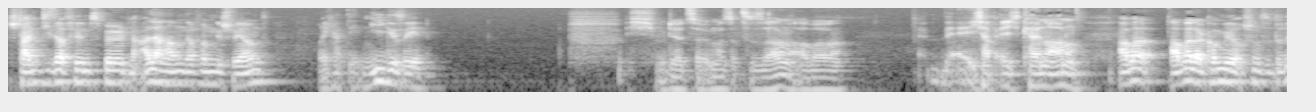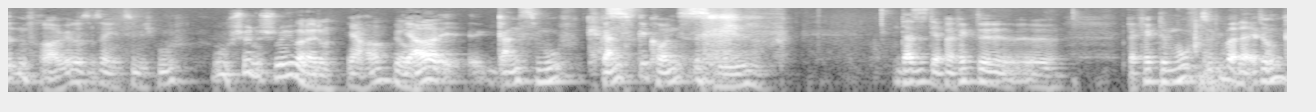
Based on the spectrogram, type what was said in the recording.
Stand dieser Film Spirit und alle haben davon geschwärmt. Und ich habe den nie gesehen. Ich würde jetzt ja irgendwas dazu sagen, aber äh, ich habe echt keine Ahnung. Aber, aber da kommen wir auch schon zur dritten Frage. Das ist eigentlich ziemlich gut. Uh, schöne, schöne Überleitung. Ja, Ja. ja, ganz smooth, ganz gekonnt. Das ist der perfekte, äh, perfekte Move zur Überleitung.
